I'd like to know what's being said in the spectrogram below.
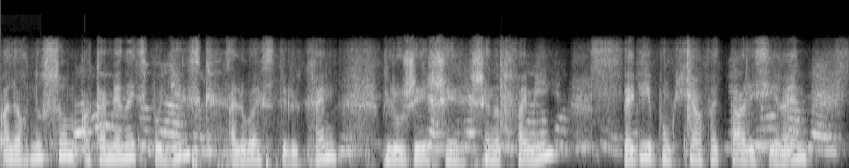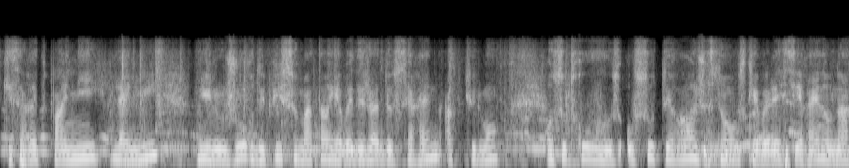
Alors, nous sommes à Kamianets-Podilsk, à l'ouest de l'Ukraine, logés chez, chez notre famille. La vie est ponctuée en fait par les sirènes qui s'arrêtent pas ni la nuit ni le jour. Depuis ce matin, il y avait déjà deux sirènes. Actuellement, on se trouve au, souterrain justement où il y avait les sirènes. On a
